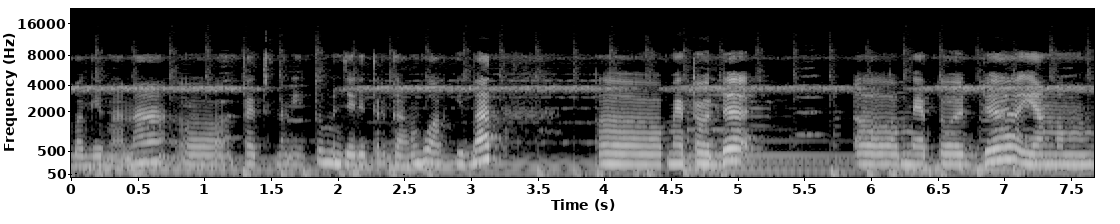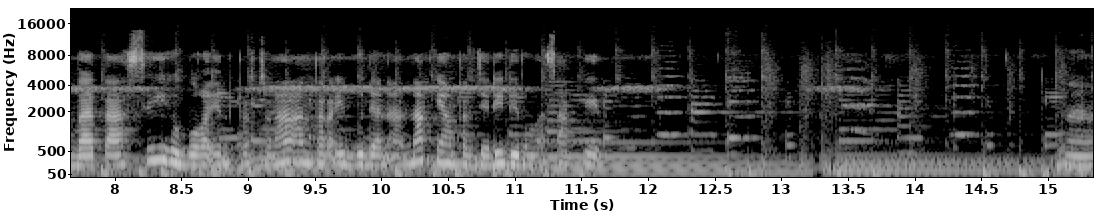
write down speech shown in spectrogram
bagaimana uh, attachment itu menjadi terganggu akibat uh, metode uh, metode yang membatasi hubungan interpersonal antara ibu dan anak yang terjadi di rumah sakit. Nah,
